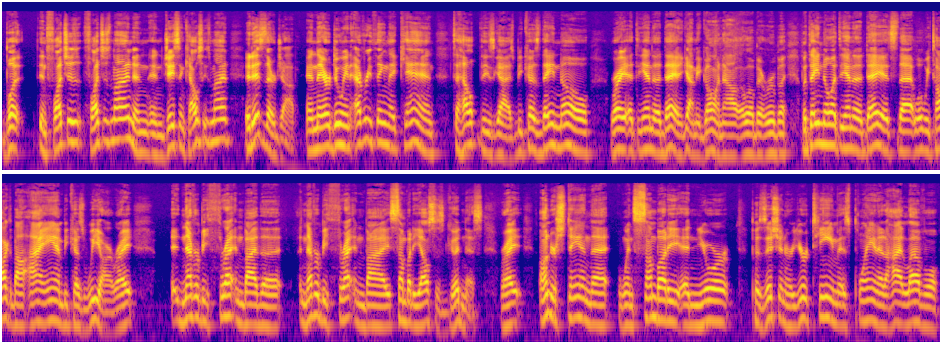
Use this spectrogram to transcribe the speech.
but in Fletch's Fletch's mind and, and Jason Kelce's mind, it is their job, and they are doing everything they can to help these guys because they know right at the end of the day. You got me going now a little bit, Ruben, but they know at the end of the day, it's that what we talked about. I am because we are right. It never be threatened by the never be threatened by somebody else's goodness, right? Understand that when somebody in your position or your team is playing at a high level,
